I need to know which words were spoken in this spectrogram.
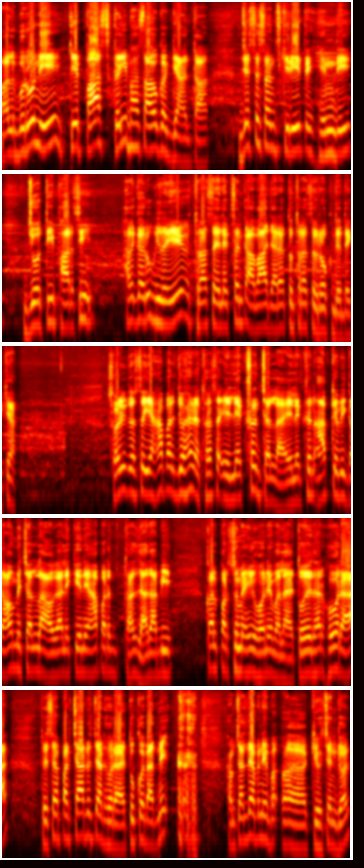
अलबुरुनी के पास कई भाषाओं का ज्ञान था, जैसे संस्कृत, हिंदी, ज्योति, फारसी। हल्का रुक जाइए, थोड़ा सा इलेक्शन का आवाज़ आ रहा है तो थोड़ा सा रोक दे दे क्या? सॉरी दोस्तों, यहाँ पर जो है ना, थोड़ा सा इलेक्शन चल रहा है। इलेक्शन आपके भी गाँव में चल रहा होगा, लेकिन यहाँ पर थोड़ा ज़्यादा भी कल परसों में ही होने वाला है। तो इधर हो रहा है तो इसे प्रचार उचार हो रहा है तो कोई बात नहीं। हम चलते हैं अपने क्वेश्चन की ओर।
